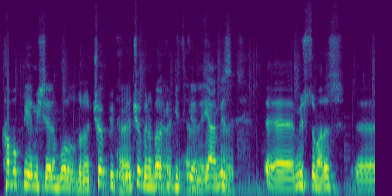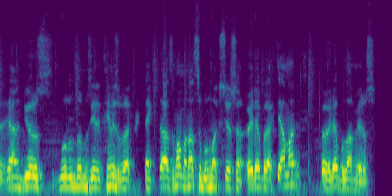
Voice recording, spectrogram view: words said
kabuklu yemişlerin bol olduğunu, çöplük Evet, çöpünü bırakıp Evet, gittiklerini. evet, yani biz evet. E, Müslümanız. E, yani diyoruz bulunduğumuz yeri temiz bırakmak lazım ama nasıl bulmak istiyorsan öyle bırak diye ama Evet. öyle bulamıyoruz.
